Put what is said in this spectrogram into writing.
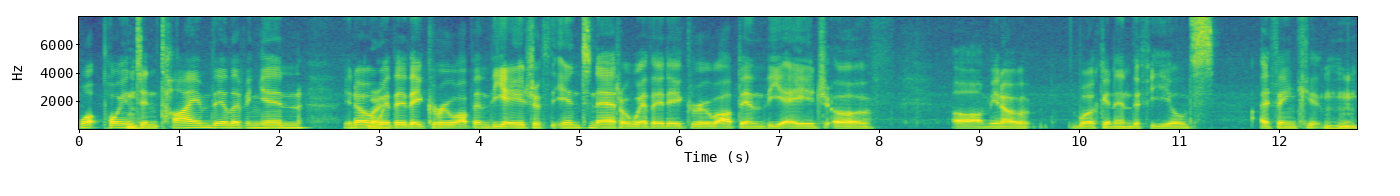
what point in time they're living in you know Right. whether they grew up in the age of the internet or whether they grew up in the age of um you know working in the fields i think Mhm.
